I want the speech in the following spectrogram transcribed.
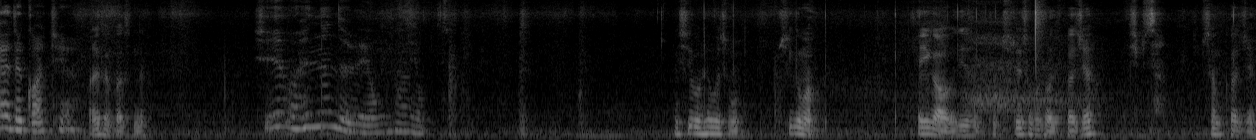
해야 될 것 같아요. 안 해도 될 것 같은데. 11번 했는데 왜 영상이 없지? 10번 해보지 뭐. 시그마. K가 어디서부터 7에서부터 어디까지야? 14, 13까지야.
